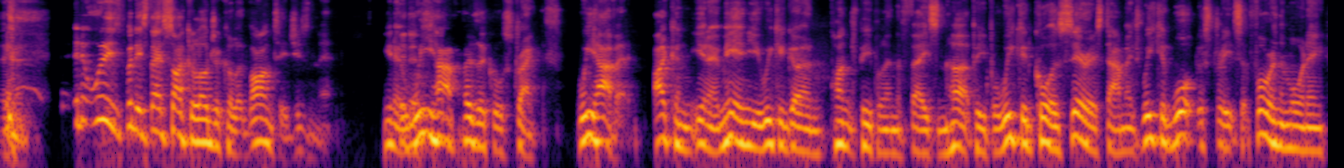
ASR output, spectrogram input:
it is, but it's their psychological advantage, isn't it? You know, we have physical strength. We have it. I can, you know, me and you, we could go and punch people in the face and hurt people. We could cause serious damage. We could walk the streets at four in the morning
